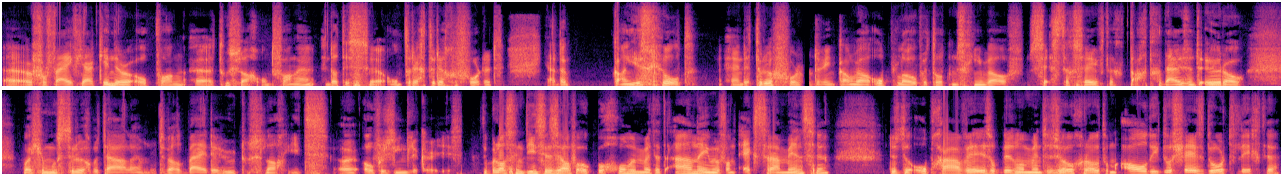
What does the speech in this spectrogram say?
uh, voor vijf jaar kinderopvangtoeslag uh, ontvangen. En dat is onterecht teruggevorderd. Ja, dan kan je schuld en de terugvordering kan wel oplopen tot misschien wel 60, 70, 80.000 euro. Wat je moest terugbetalen. Terwijl het bij de huurtoeslag iets uh, overzienlijker is. De Belastingdienst is zelf ook begonnen met het aannemen van extra mensen. Dus de opgave is op dit moment zo groot om al die dossiers door te lichten.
